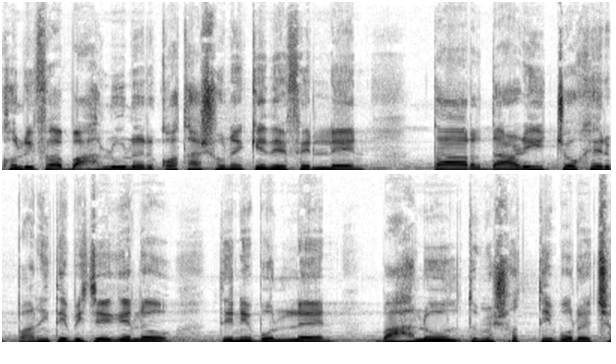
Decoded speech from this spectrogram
খলিফা বাহলুলের কথা শুনে কেঁদে ফেললেন। তার দাড়ি চোখের পানিতে ভিজে গেল। তিনি বললেন, বাহলুল, তুমি সত্যি বলেছ।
